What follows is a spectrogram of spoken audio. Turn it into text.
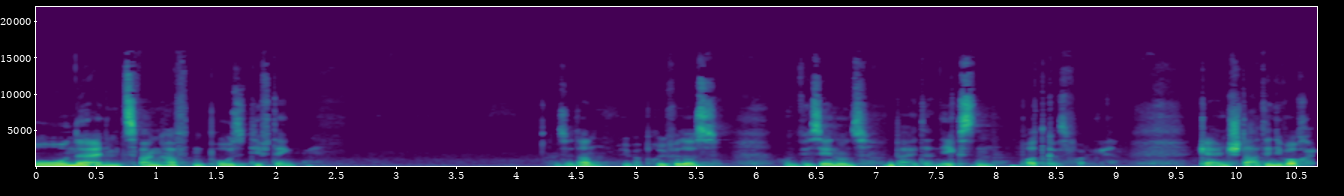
ohne einem zwanghaften Positivdenken. Also dann, überprüfe das und wir sehen uns bei der nächsten Podcast-Folge. Geilen Start in die Woche.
